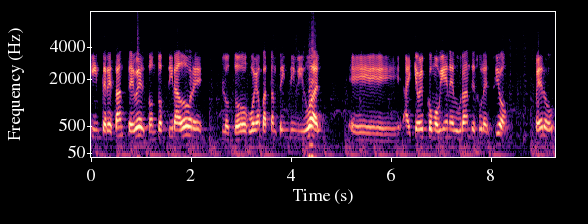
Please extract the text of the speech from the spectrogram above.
interesante ver. Son dos tiradores, los dos juegan bastante individual. Eh, hay que ver cómo viene durante su lesión, pero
